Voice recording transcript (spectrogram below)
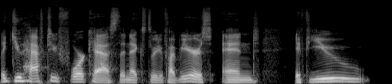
Like you have to forecast the next three to five years, and if you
